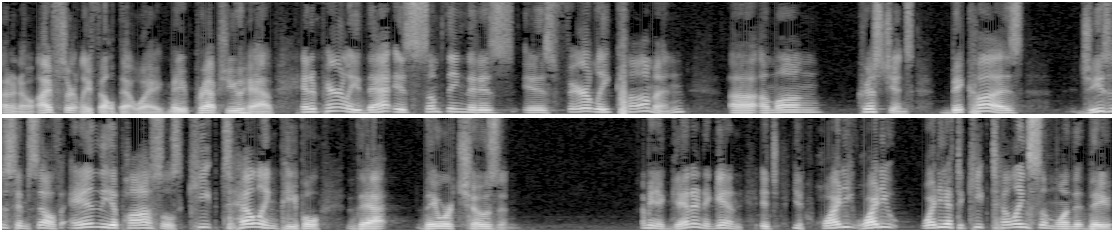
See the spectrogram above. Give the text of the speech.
I don't know. I've certainly felt that way. Maybe perhaps you have. And apparently, that is something that is is fairly common uh, among Christians because Jesus Himself and the apostles keep telling people that they were chosen. I mean, again and again, it's, you know, why, do you, why, do you, why do you have to keep telling someone that, they,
